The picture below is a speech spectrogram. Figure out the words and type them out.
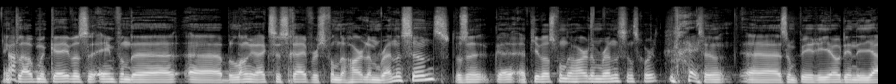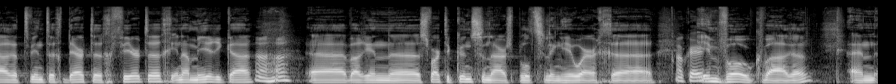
En Claude McKay was een van de uh, belangrijkste schrijvers van de Harlem Renaissance. Dat een, uh, heb je wel eens van de Harlem Renaissance gehoord? Nee. Zo'n uh, zo periode in de jaren 20, 30, 40 in Amerika. waarin zwarte kunstenaars plotseling heel erg okay. in vogue waren. En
